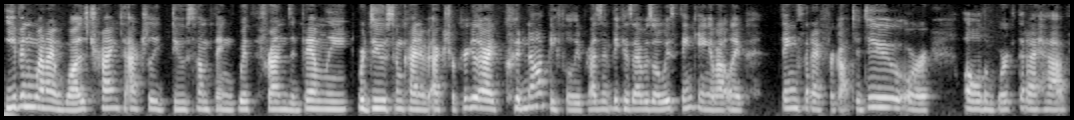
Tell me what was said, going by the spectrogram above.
even when I was trying to actually do something with friends and family or do some kind of extracurricular, I could not be fully present because I was always thinking about like things that I forgot to do or all the work that I have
